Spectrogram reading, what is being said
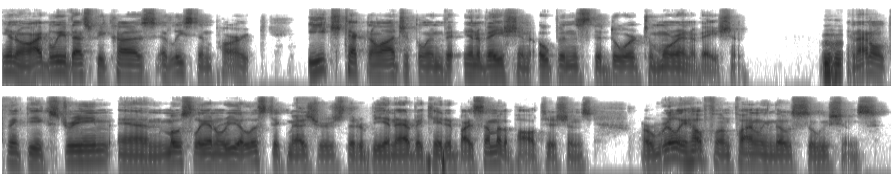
you know, I believe that's because, at least in part, each technological in- innovation opens the door to more innovation. Mm-hmm. And I don't think the extreme and mostly unrealistic measures that are being advocated by some of the politicians are really helpful in finding those solutions.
